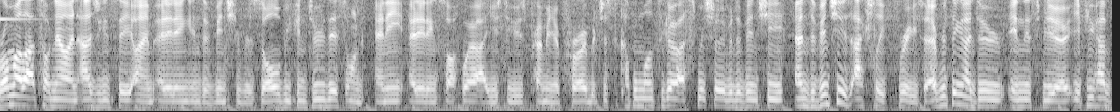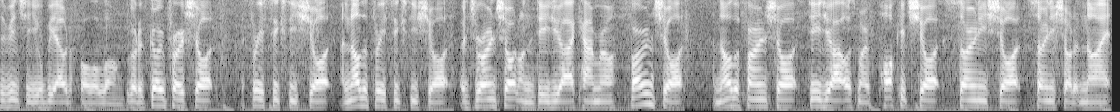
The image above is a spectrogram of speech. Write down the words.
We're on my laptop now, and as you can see, I am editing in DaVinci Resolve. You can do this on any editing software. I used to use Premiere Pro, but just a couple months ago, I switched over to DaVinci, and DaVinci is actually free. So everything I do in this video, if you have DaVinci, you'll be able to follow along. We've got a GoPro shot, a 360 shot, another 360 shot, a drone shot on a DJI camera, phone shot, another phone shot, DJI Osmo Pocket shot, Sony shot, Sony shot at night,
